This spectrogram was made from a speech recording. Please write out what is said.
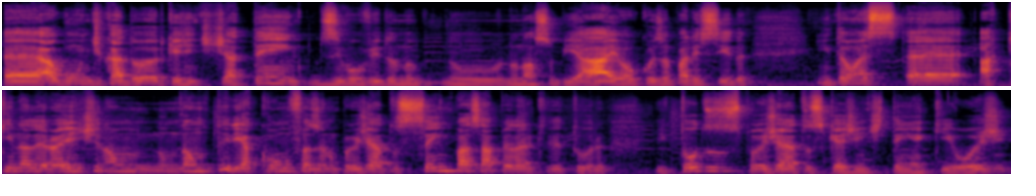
é, algum indicador que a gente já tem desenvolvido no, no, no nosso BI ou coisa parecida. Então, é, é, aqui na Leroy a gente não, não, não teria como fazer um projeto sem passar pela arquitetura. E todos os projetos que a gente tem aqui hoje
